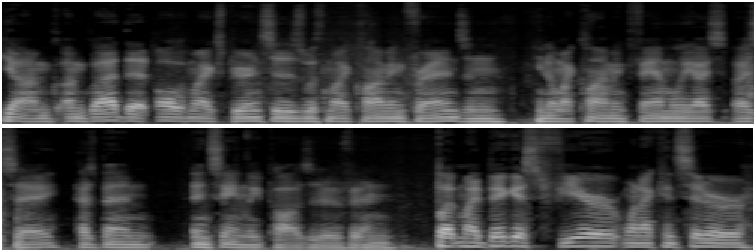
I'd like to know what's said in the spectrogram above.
yeah, I'm I'm glad that all of my experiences with my climbing friends and you know my climbing family, I, I say, has been insanely positive. And but my biggest fear when I consider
